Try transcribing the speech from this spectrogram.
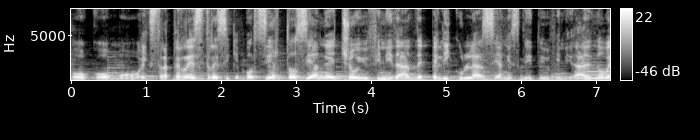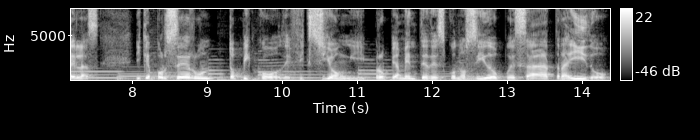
o como extraterrestres y que por cierto se han hecho infinidad de películas, se han escrito infinidad de novelas y que por ser un tópico de ficción y propiamente desconocido pues ha atraído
